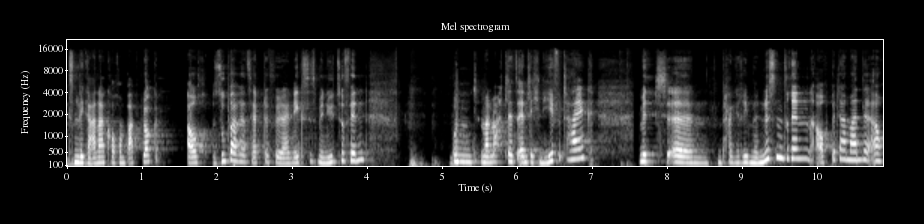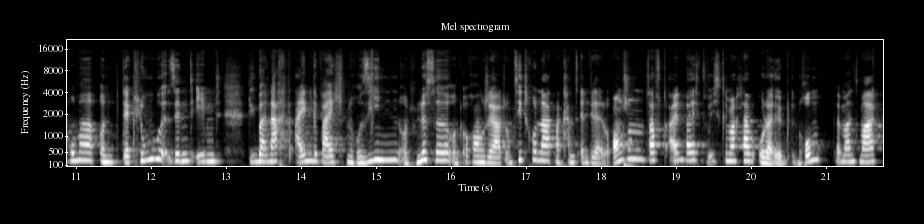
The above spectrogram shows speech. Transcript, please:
Ist ein veganer Koch- und Backblog. Auch super Rezepte für dein nächstes Menü zu finden. Und man macht letztendlich einen Hefeteig mit ähm, ein paar geriebenen Nüssen drin, auch Bittermandelaroma. Und der Clou sind eben die über Nacht eingeweichten Rosinen und Nüsse und Orangeat und Zitronat. Man kann es entweder in Orangensaft einweichen, so wie ich es gemacht habe, oder eben in Rum, wenn man es mag.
